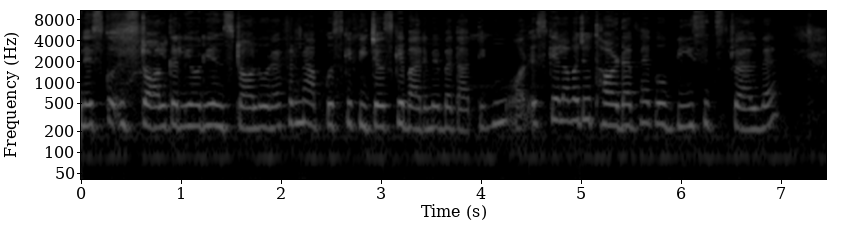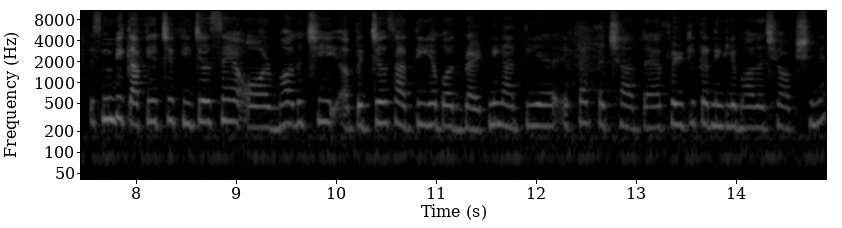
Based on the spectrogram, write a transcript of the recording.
मैंने इसको इंस्टॉल कर लिया और ये इंस्टॉल हो रहा है। फिर मैं आपको इसके फ़ीचर्स के बारे में बताती हूँ और इसके अलावा जो थर्ड ऐप है वो बी सिक्स ट्वेल्व है। इसमें भी काफ़ी अच्छे फीचर्स हैं और बहुत अच्छी पिक्चर्स आती है, बहुत ब्राइटनिंग आती है इफ़ेक्ट अच्छा आता है फ़िल्टर करने के लिए बहुत अच्छे ऑप्शन है।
